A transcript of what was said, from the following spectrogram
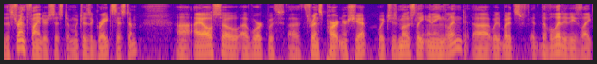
the Strength Finder system, which is a great system. Uh, I also have worked with uh, Strengths Partnership, which is mostly in England, uh, but it's the validity is like,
